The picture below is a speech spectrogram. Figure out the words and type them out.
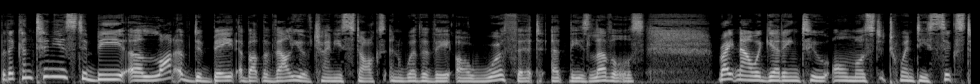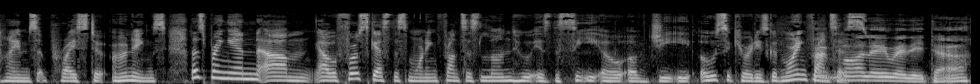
but there continues to be a lot of debate about the value of Chinese stocks and whether they are worth it at these levels. Right now, we're getting to almost 26 times price to earnings. Let's bring in um, our first guest this morning, Francis Lun, who is the CEO of GEO Securities. Good morning, Francis. Good morning, Renita.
